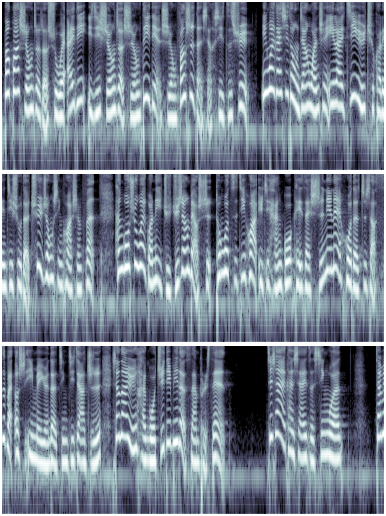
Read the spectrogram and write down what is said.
包括使用者的数位 ID 以及使用者使用地点、使用方式等详细资讯。因为该系统将完全依赖基于区块链技术的去中心化身份，韩国数位管理局局长表示，通过此计划，预计韩国可以在十年内获得至少四百二十亿美元的经济价值，相当于韩国 GDP 的三 percent。接下来看下一则新闻：加密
